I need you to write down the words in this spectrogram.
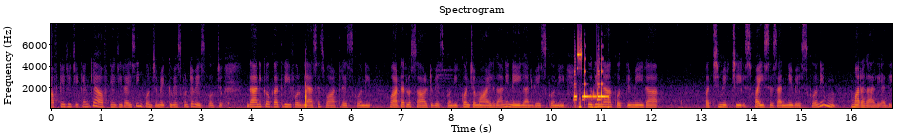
హాఫ్ కేజీ చికెన్కి హాఫ్ కేజీ రైస్ ఇంకొంచెం ఎక్కువ వేసుకుంటే వేసుకోవచ్చు. దానికి ఒక త్రీ ఫోర్ గ్లాసెస్ వాటర్ వేసుకొని వాటర్లో సాల్ట్ వేసుకొని కొంచెం ఆయిల్ కానీ నెయ్యి కానీ వేసుకొని పుదీనా కొత్తిమీర పచ్చిమిర్చి స్పైసెస్ అన్నీ వేసుకొని మరగాలి అది.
